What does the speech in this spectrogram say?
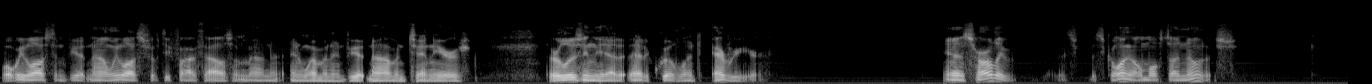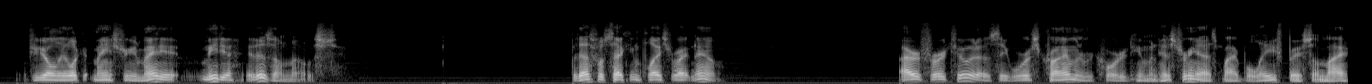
what we lost in Vietnam. We lost 55,000 men and women in Vietnam in 10 years. They're losing the, that equivalent every year. And it's hardly, it's, it's going almost unnoticed. If you only look at mainstream media, media, it is unnoticed. But that's what's taking place right now. I refer to it as the worst crime in recorded human history. That's my belief based on my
